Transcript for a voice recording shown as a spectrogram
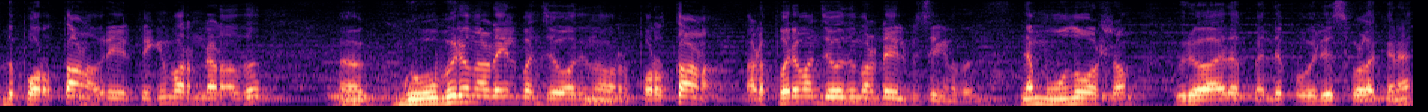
അത് പുറത്താണ്. അവർ ഏൽപ്പിക്കും പറഞ്ഞിട്ടാണത്. ആ, ഗോപുരനടയിൽ പഞ്ചവാദി എന്ന് പറഞ്ഞു പുറത്താണ് നടപ്പുര പഞ്ചവാദി എന്ന് പറഞ്ഞിട്ട് ഏൽപ്പിച്ചിരിക്കുന്നത്. ഞാൻ മൂന്ന് വർഷം ഗുരുവായൂരപ്പന്റെ പോലീസ് വിളക്കിന്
